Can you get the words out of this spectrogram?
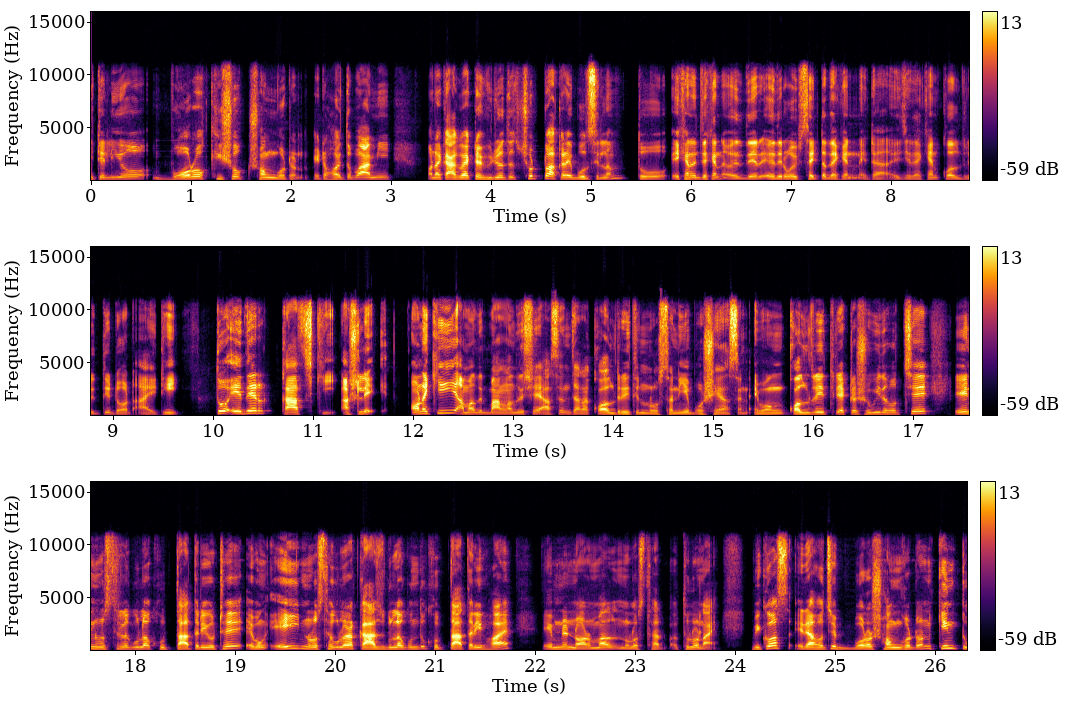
ইটালীয় বড় কৃষক সংগঠন। এটা হয়তো বা আমি অনেক আগে একটা ভিডিওতে ছোট্ট আকারে বলছিলাম। তো এখানে দেখেন এদের এদের ওয়েবসাইটটা দেখেন। এটা এই যে দেখেন কলদৃত্তি ডট আইটি তো এদের কাজ কি? আসলে অনেকেই আমাদের বাংলাদেশে আছেন যারা কলদ্রিতির নুরস্তা নিয়ে বসে আছেন এবং কলদ্রিতির একটা সুবিধা হচ্ছে এই নুরস্তাগুলো খুব তাড়াতাড়ি ওঠে এবং এই নুরস্তাগুলোর কাজগুলো কিন্তু খুব তাড়াতাড়ি হয় এমনি নর্মাল নুরস্তার তুলনায় বিকজ এরা হচ্ছে বড় সংগঠন, কিন্তু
